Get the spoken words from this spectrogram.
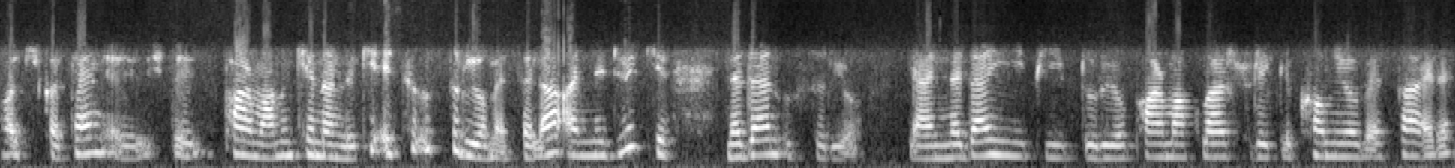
hakikaten e, işte parmağının kenarındaki eti ısırıyor mesela. Anne diyor ki neden ısırıyor? Yani neden yiyip yiyip duruyor? Parmaklar sürekli kanıyor vesaire.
